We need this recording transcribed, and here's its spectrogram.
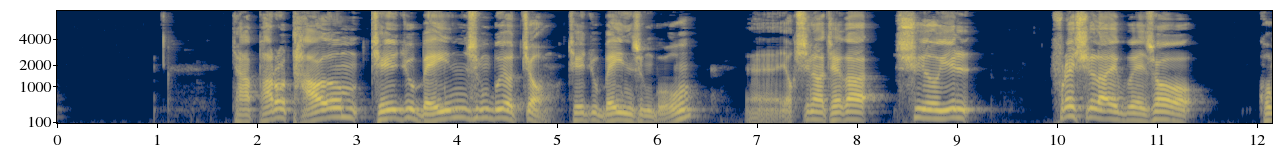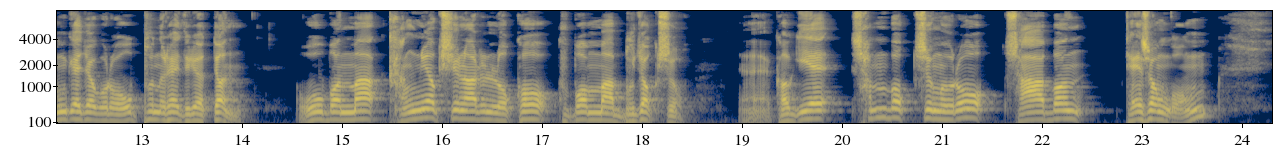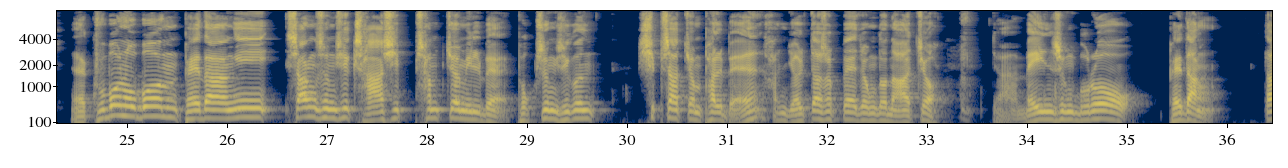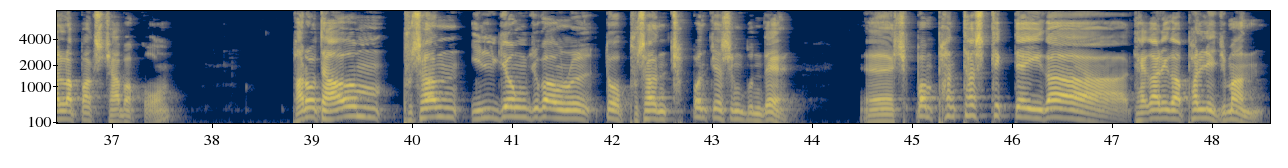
자 바로 다음 제주 메인 승부였죠. 제주 메인 승부. 에, 역시나 제가 수요일 프레시 라이브에서 공개적으로 오픈을 해드렸던 5번마 강력신화를 놓고 9번마 무적수. 에, 거기에 3복승으로 4번 대성공. 에, 9번 5번 배당이 쌍승식 43.1배 복승식은 14.8배 한 15배 정도 나왔죠. 자, 메인 승부로 배당 달러박스 잡았고. 바로 다음 부산 일경주가 오늘 또 부산 첫 번째 승부인데 에, 10번 판타스틱 데이가 대가리가 팔리지만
